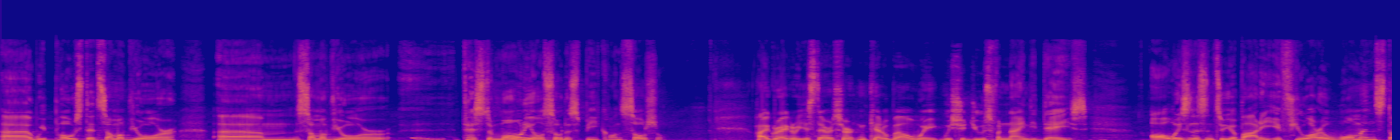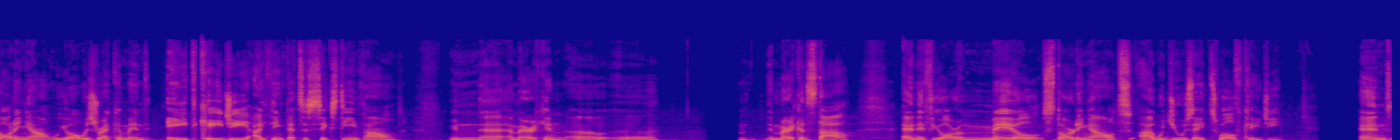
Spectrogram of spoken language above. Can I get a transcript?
uh, we posted some of your um, some of your testimonial, so to speak, on social. Hi, Gregory. Is there a certain kettlebell weight we should use for 90 days? Always listen to your body. If you are a woman starting out, we always recommend 8 kg. I think that's a 16 pound in uh, American uh, uh, American style. And if you are a male starting out, I would use a 12 kg. And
